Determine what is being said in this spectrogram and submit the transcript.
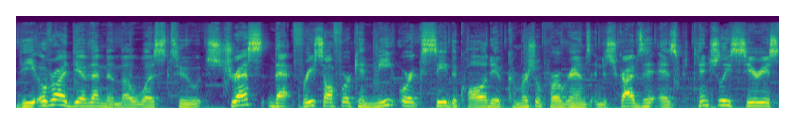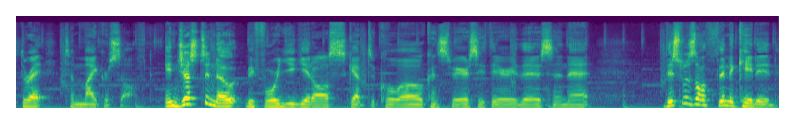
the overall idea of that memo was to stress that free software can meet or exceed the quality of commercial programs and describes it as potentially serious threat to Microsoft. And just to note, before you get all skeptical, oh, conspiracy theory, this and that, this was authenticated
